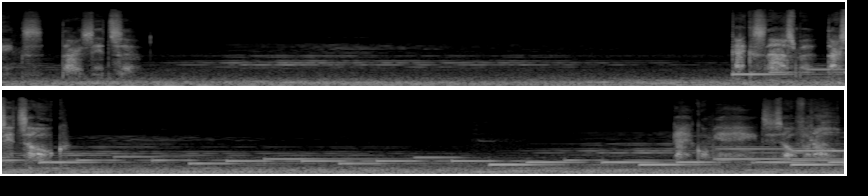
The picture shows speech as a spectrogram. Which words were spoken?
links, daar zit ze. Kijk eens naast me, daar zit ze ook. Kijk om je heen, ze is overal.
